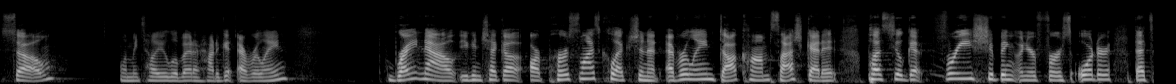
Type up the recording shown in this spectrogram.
So let me tell you a little bit on how to get Everlane. Right now, you can check out our personalized collection at everlane.com slash get it. Plus, you'll get free shipping on your first order. That's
